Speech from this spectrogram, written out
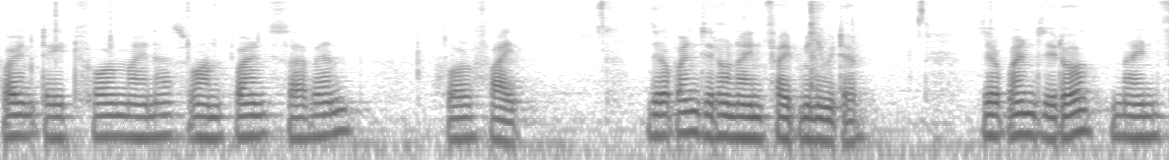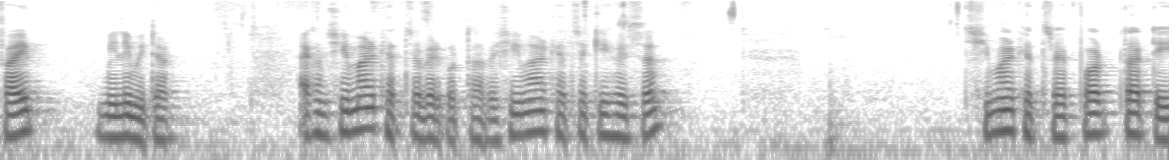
point eight four minus one point seven four five zero point zero nine five millimetre zero point zero nine five millimetre. এখন সীমার ক্ষেত্রে বের করতে হবে। সীমার ক্ষেত্রে কি হয়েছে? সীমার ক্ষেত্রে পর্দাটি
